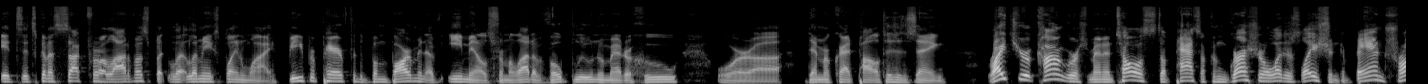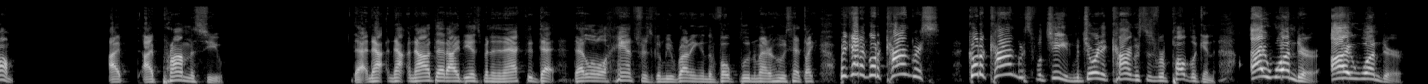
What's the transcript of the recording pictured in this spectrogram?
it's it's going to suck for a lot of us, but let, let me explain why. Be prepared for the bombardment of emails from a lot of vote blue, no matter who, or uh, Democrat politicians saying, write to your congressman and tell us to pass a congressional legislation to ban Trump. I I promise you that now, now, now that idea has been enacted, that that little hamster is going to be running in the vote blue, no matter whose head. Like, we got to go to Congress. Go to Congress. Well, gee, majority of Congress is Republican. I wonder. I wonder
